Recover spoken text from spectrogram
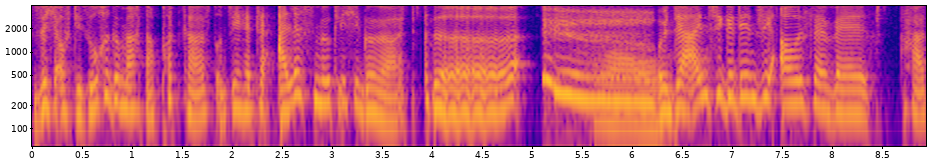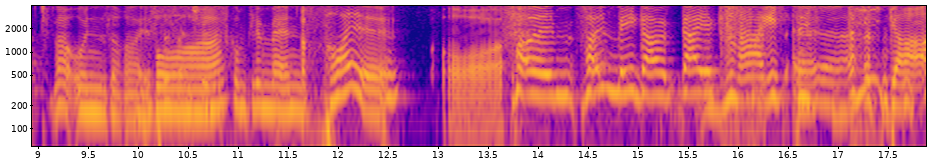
sich auf die Suche gemacht nach Podcast und sie hätte alles Mögliche gehört. wow. Und der einzige, den sie auserwählt hat, war unserer. Ist Boah. das ein schönes Kompliment? Voll. Oh. Voll, voll mega geil, krass. Das ist richtig äh. giga.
